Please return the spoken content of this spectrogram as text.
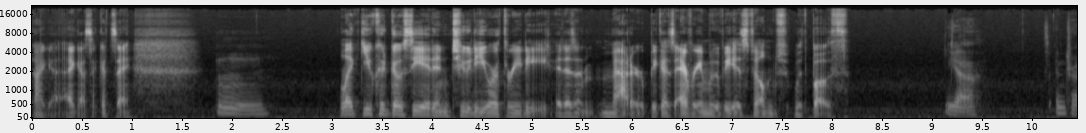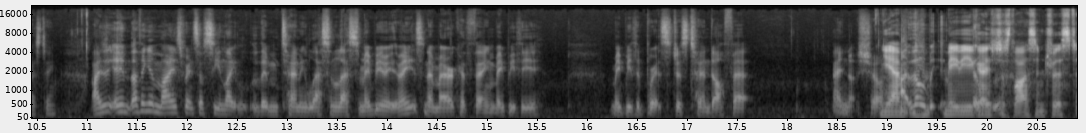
i guess i, guess I could say like you could go see it in 2d or 3d it doesn't matter because every movie is filmed with both Yeah, it's interesting. I I think in my experience, I've seen like them turning less and less. Maybe maybe it's an America thing. Maybe the maybe the Brits just turned off it. I'm not sure. Yeah, Uh, be- maybe you guys just lost interest.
